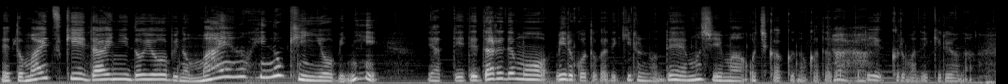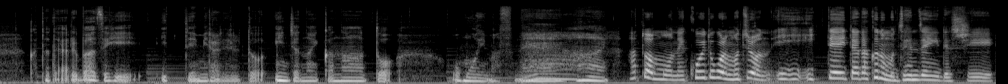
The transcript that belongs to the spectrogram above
えっと、毎月第2土曜日の前の日の金曜日にやっていて誰でも見ることができるのでもしまあお近くの方だったり車で行けるような方であればぜひ行ってみられるといいんじゃないかなと思いますね。うんはい、あとはもうねこういうところもちろんい行っていただくのも全然いいですし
